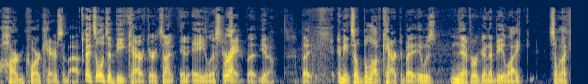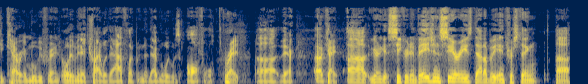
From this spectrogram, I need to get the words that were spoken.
hardcore cares about. It's oh, it's a B character. It's not an A lister, Right. But you know, but I mean, it's a beloved character, but it was never going to be like someone that could carry a movie franchise. Oh, I mean, they tried with Affleck, but that movie was awful. Right. Uh, there. Okay. Uh, you're going to get Secret Invasion series. That'll be interesting. Uh,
